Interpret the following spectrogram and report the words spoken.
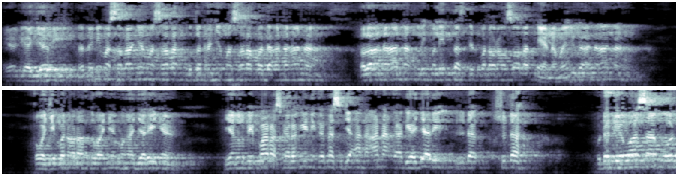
ya diajari. Karena ini masalahnya masalah bukan hanya masalah pada anak-anak. Kalau anak-anak melintas di depan orang sholat, ya namanya juga anak-anak. Kewajiban orang tuanya mengajarinya. Yang lebih parah sekarang ini karena sejak anak-anak gak diajari sudah sudah Udah dewasa pun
